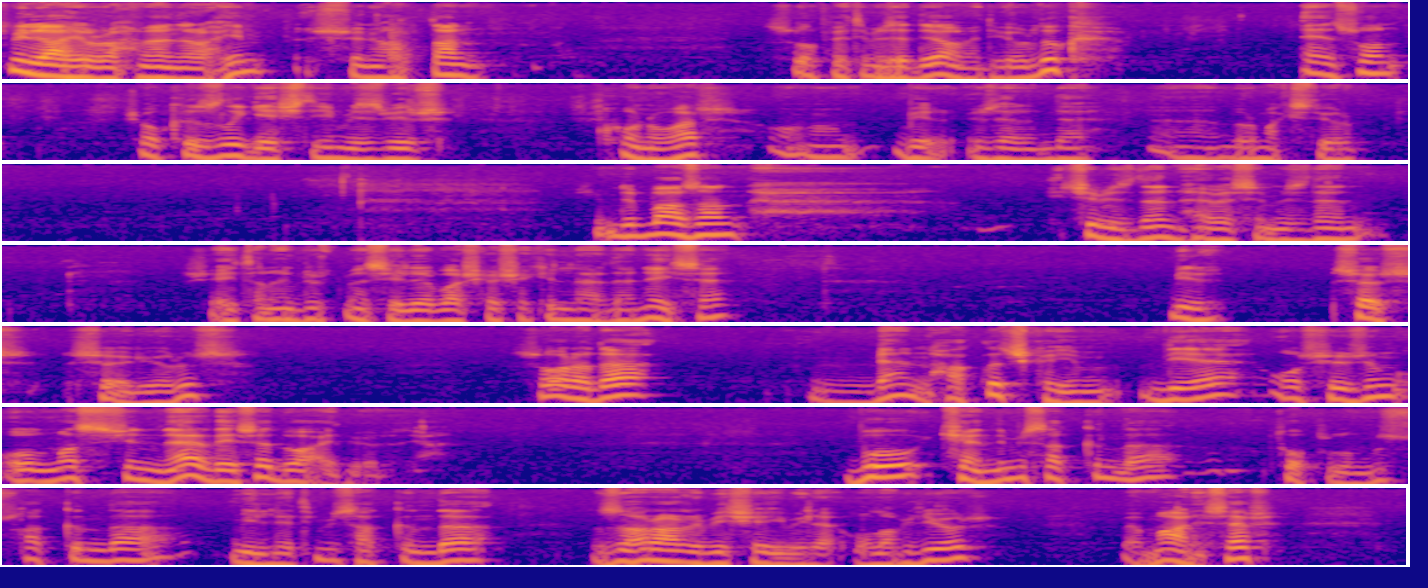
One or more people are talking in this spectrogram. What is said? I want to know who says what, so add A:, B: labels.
A: Bismillahirrahmanirrahim. Sünihattan sohbetimize devam ediyorduk. En son çok hızlı geçtiğimiz bir konu var. Onun bir üzerinde e, durmak istiyorum. Şimdi bazen içimizden, hevesimizden, şeytanın dürtmesiyle başka şekillerde neyse bir söz söylüyoruz Sonra da ben haklı çıkayım diye o sözün olması için neredeyse dua ediyoruz yani. Bu kendimiz hakkında, toplumumuz hakkında, milletimiz hakkında zararlı bir şey bile olabiliyor. Ve maalesef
